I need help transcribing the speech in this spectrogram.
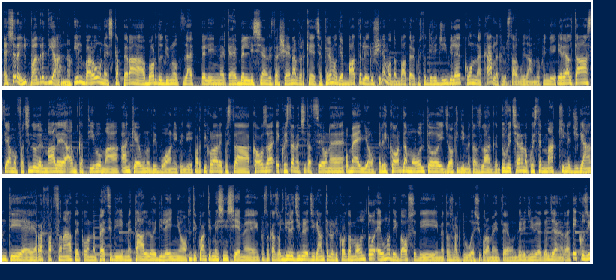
essere il padre di Anna. Il barone scapperà a bordo di uno Zeppelin che è bellissima questa scena perché cercheremo di abbatterlo riusciremo ad abbattere questo dirigibile con Carla che lo stava guidando. Quindi in realtà stiamo facendo del male a un cattivo ma anche a uno dei buoni. Quindi particolare questa cosa e questa è una citazione o meglio ricorda molto i giochi di Metaslug dove c'erano queste macchine giganti e raffazzonate con pezzi di metallo e di legno tutti quanti messi insieme. In questo caso il dirigibile gigante lo ricorda molto è uno dei boss di Metaslug 2 sicuramente un dirigibile del genere. E così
